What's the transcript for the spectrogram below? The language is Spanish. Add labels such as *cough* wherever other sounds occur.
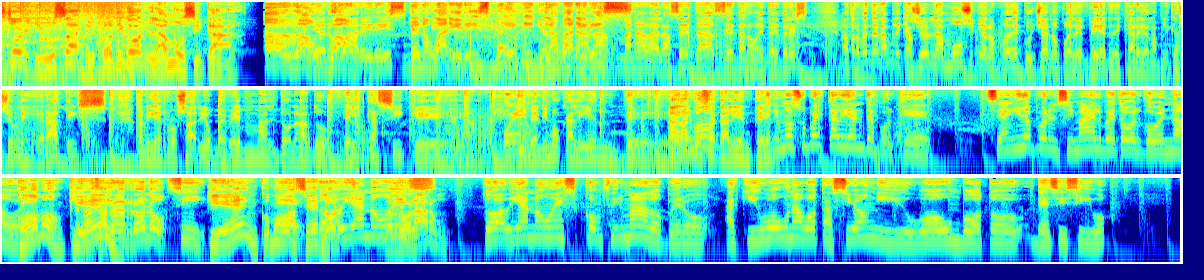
Store y usa el código La Música. Oh, wow, you know wow. what it is, You know baby. what it is, baby. You La know what it manada, is. manada de la Z, Z93. A través de la aplicación La Música nos puede escuchar, nos puede ver, descarga la aplicación, es gratis. Aniel Rosario, Bebé Maldonado, El Cacique. Bueno. Y venimos caliente. Está la Venimos- cosa caliente. Venimos súper caliente porque se han ido por encima del veto del gobernador. ¿Cómo? ¿Qué ¿Quién? pasaron el rolo? Sí. ¿Quién? ¿Cómo va a Eh, ser? Todavía no lo es. rolaron. Todavía no es confirmado, pero aquí hubo una votación y hubo un voto decisivo,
